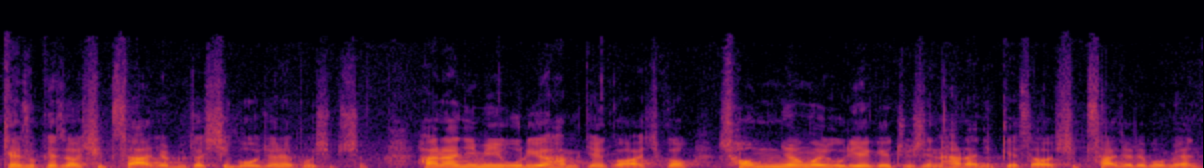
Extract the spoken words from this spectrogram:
계속해서 14절부터 15절에 보십시오. 하나님이 우리와 함께 거하시고 성령을 우리에게 주신 하나님께서 14절에 보면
